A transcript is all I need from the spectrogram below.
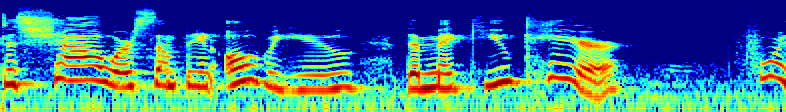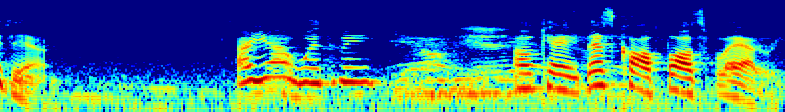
to shower something over you that make you care for them. Are y'all with me? Okay, that's called false flattery.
